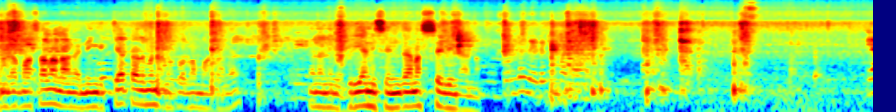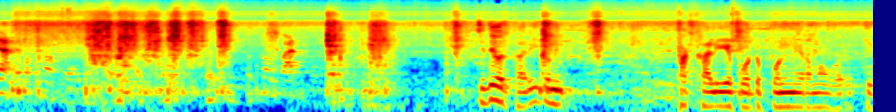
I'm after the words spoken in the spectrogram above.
இந்த மசாலா நாங்கள் நீங்கள் கேட்டாலுமே நாங்கள் சொல்ல மாட்டாங்க. ஏன்னா நீங்கள் பிரியாணி செஞ்சானா சரி நான். இது ஒரு கறி துணி. தக்காளியை போட்டு பொன்னிறமாக வறுத்து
